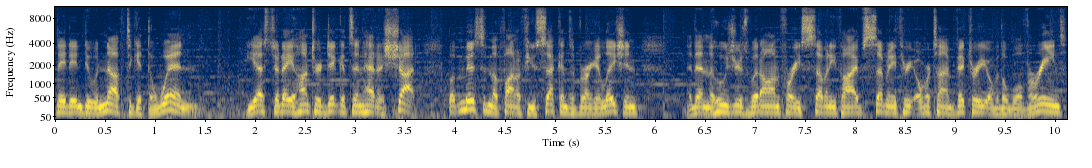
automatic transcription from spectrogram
they didn't do enough to get the win. Yesterday, Hunter Dickinson had a shot, but missed in the final few seconds of regulation, and then the Hoosiers went on for a 75 73 overtime victory over the Wolverines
